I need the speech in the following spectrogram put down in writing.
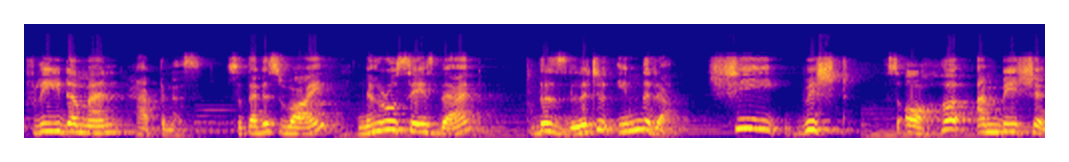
freedom and happiness. So that is why Nehru says that this little Indira, she wished or her ambition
